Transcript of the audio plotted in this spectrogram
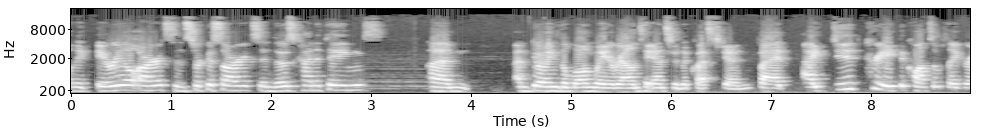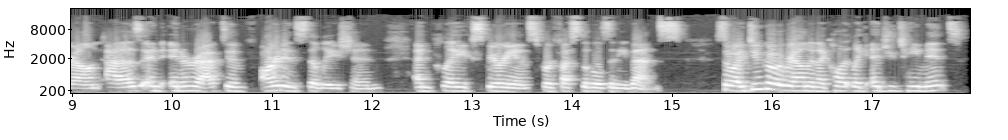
like aerial arts and circus arts and those kind of things. Um, I'm going the long way around to answer the question, but I did create the Quantum Playground as an interactive art installation and play experience for festivals and events. So I do go around and I call it like edutainment.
